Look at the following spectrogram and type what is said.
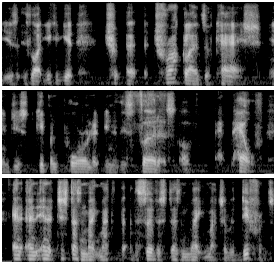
is, is like you could get tr- uh, truckloads of cash and just keep on pouring it into this furnace of health, and and, and it just doesn't make much. The service doesn't make much of a difference.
